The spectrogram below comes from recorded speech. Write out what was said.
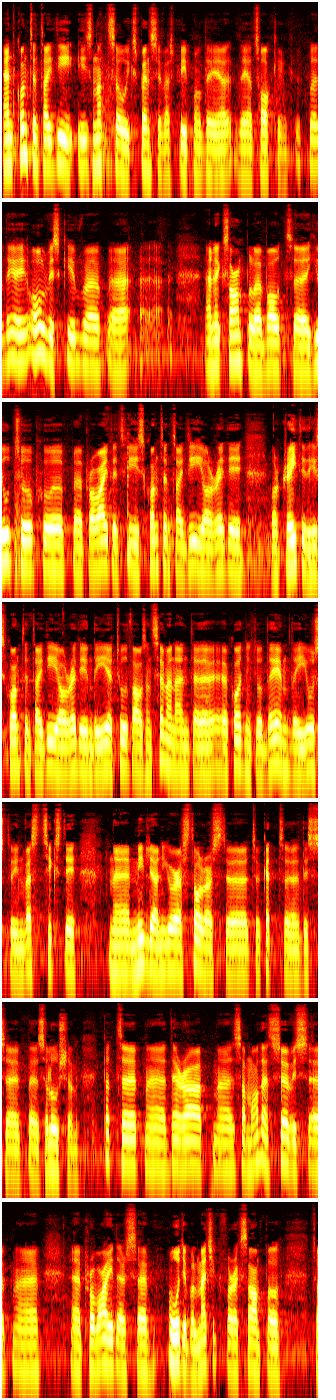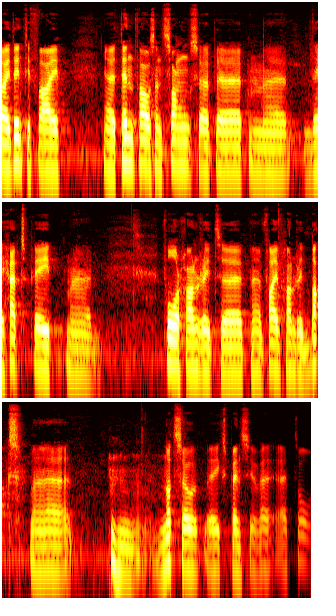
And content ID is not so expensive as people they are, they are talking. But they always give uh, uh, an example about uh, YouTube who uh, provided his content ID already or created his content ID already in the year 2007 and uh, according to them they used to invest 60 uh, US dollars to, to get uh, this uh, solution. But there are some other service providers, Audible Magic, for example, to identify uh, 10,000 songs, uh, they have to pay uh, 400, uh, 500 bucks. Uh, not so expensive at all.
